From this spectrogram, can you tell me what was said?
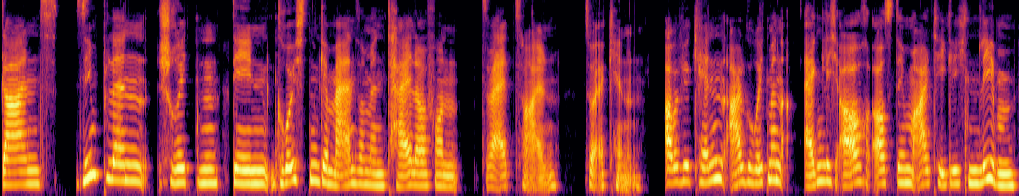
ganz simplen Schritten den größten gemeinsamen Teiler von zwei Zahlen zu erkennen. Aber wir kennen Algorithmen eigentlich auch aus dem alltäglichen Leben.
